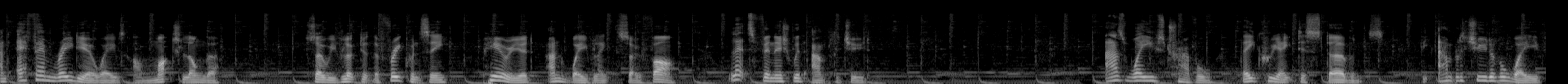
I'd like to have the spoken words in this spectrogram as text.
and FM radio waves are much longer. So we've looked at the frequency, period and wavelength so far. Let's finish with amplitude. As waves travel, they create disturbance. The amplitude of a wave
